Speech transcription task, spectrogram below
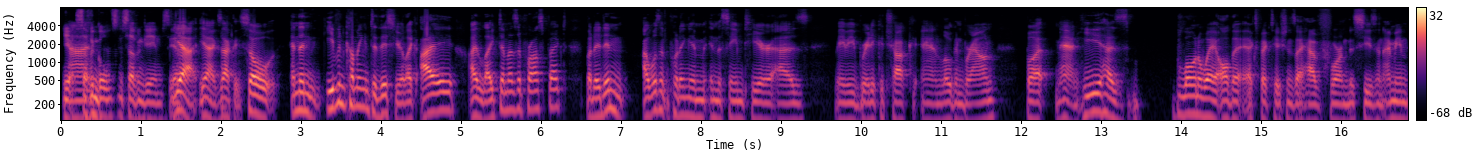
Yeah, seven goals in seven games. Yeah. yeah, yeah, exactly. So, and then even coming into this year, like I, I liked him as a prospect, but I didn't, I wasn't putting him in the same tier as maybe Brady Tkachuk and Logan Brown. But man, he has blown away all the expectations I have for him this season. I mean,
